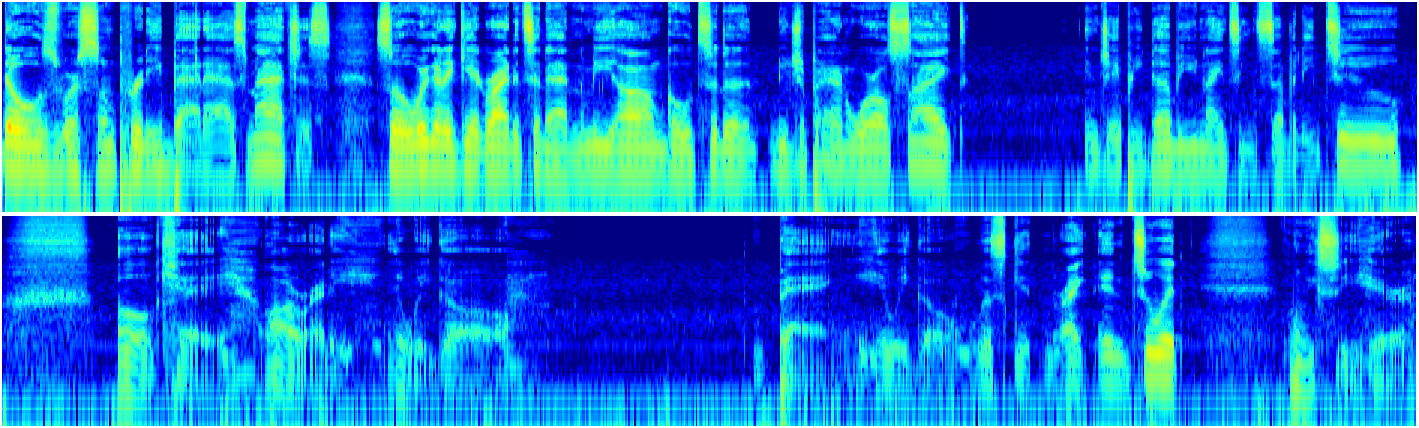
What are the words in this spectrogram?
those were some pretty badass matches. So we're gonna get right into that. Let me um go to the New Japan World site. NJPW 1972. Okay, alrighty, here we go. Bang, here we go. Let's get right into it. Let me see here.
